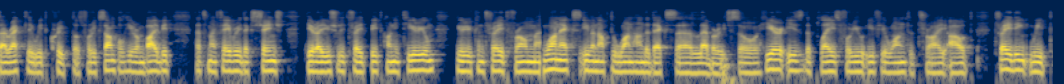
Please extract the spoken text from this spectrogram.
directly with cryptos. For example, here on Bybit, that's my favorite exchange. Here I usually trade Bitcoin, Ethereum. Here you can trade from 1x even up to 100x uh, leverage. So here is the place for you if you want to try out trading with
